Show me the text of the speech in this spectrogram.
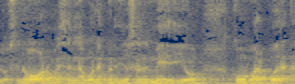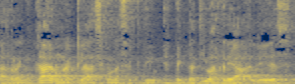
los enormes eslabones perdidos en el medio como para poder arrancar una clase con las expectativas reales,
